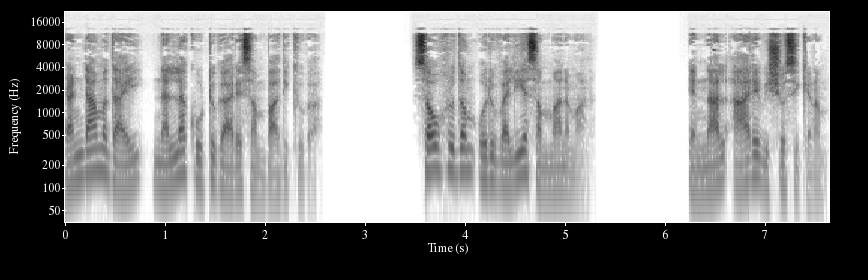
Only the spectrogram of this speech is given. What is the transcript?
രണ്ടാമതായി നല്ല കൂട്ടുകാരെ സമ്പാദിക്കുക. സൗഹൃദം ഒരു വലിയ സമ്മാനമാണ്. എന്നാൽ ആരെ വിശ്വസിക്കണം?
